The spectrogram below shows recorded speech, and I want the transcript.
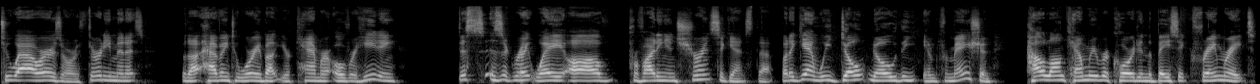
two hours, or 30 minutes without having to worry about your camera overheating, this is a great way of providing insurance against that. But again, we don't know the information. How long can we record in the basic frame rate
